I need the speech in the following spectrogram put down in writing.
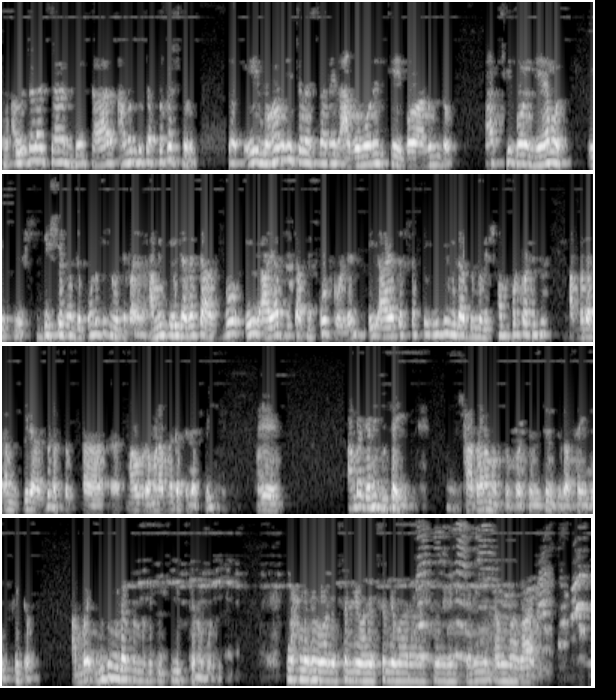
আল্লাহ তালা চান যে তার আনন্দটা প্রকাশ করুক। তো এই মহানবী ইসলামের আগমনের চেয়ে বড় আনন্দ, তার বড় নিয়ামত এই বিশ্বের মধ্যে কোনো কিছু হতে পারে না। আমি এই জায়গাতে আসব, এই আয়াত যেটা আপনি কোট করলেন, এই আয়াতের সাথে ঈদ মিলাদুল নবীর সম্পর্কটা কি? আপনার কাছে আমি ফিরে আসব ডক্টর মাহবুব রহমান আপনার কাছে যাচ্ছি, যে আমরা জানি দুটাই সাধারণত প্রচলিত ঈদুল আজহা ঈদুল ফিতর। আমরা ঈদ মিলাদুল নবীকে ঈদ কেন বলি?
